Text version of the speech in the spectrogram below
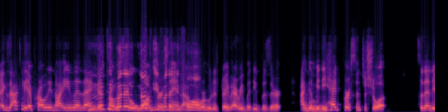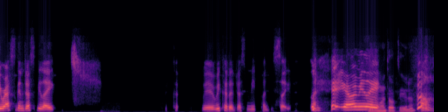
exactly. I probably not even then. There's probably even still in one person in in the that four. who just drive everybody berserk and can be the head person to show up. So then the rest can just be like, we could we, we could have just meet on the side. you know what I mean? Like, I want to talk to you now. so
